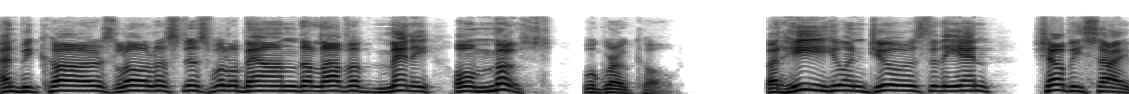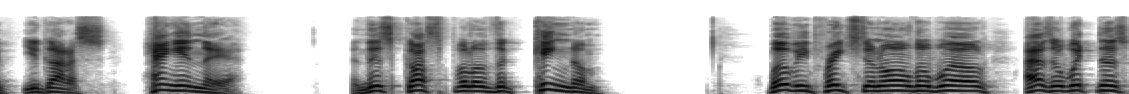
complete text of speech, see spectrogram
And because lawlessness will abound, the love of many or most will grow cold. But he who endures to the end shall be saved. You got to hang in there. And this gospel of the kingdom will be preached in all the world as a witness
